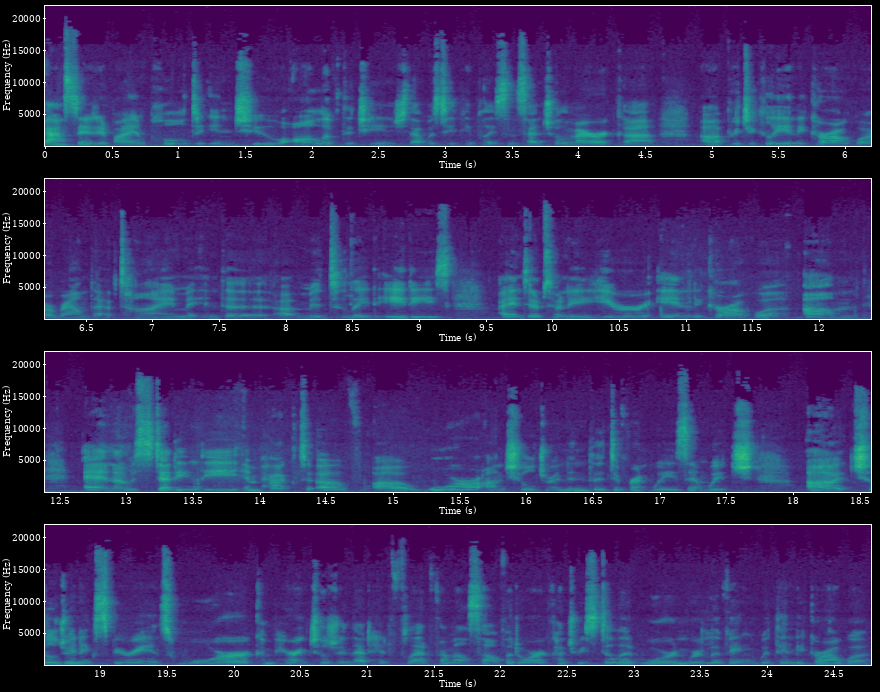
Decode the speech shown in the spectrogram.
fascinated by and pulled into all of the change that was taking place in Central America, uh, particularly in Nicaragua around that time in the uh, mid to late 80s. I ended up spending a year in Nicaragua um, and I was studying the impact of uh, war on children and the different ways in which uh, children experience war, comparing children that had fled from El Salvador, a country still at war, and were living within Nicaragua,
